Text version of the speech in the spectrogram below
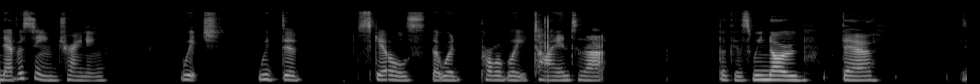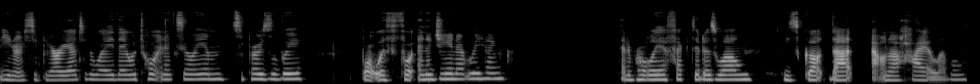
Neverseen training, which with the skills that would probably tie into that, because we know they're, you know, superior to the way they were taught in Exillium, supposedly, what with foot energy and everything. That'd probably affect it as well. He's got that on a higher level.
